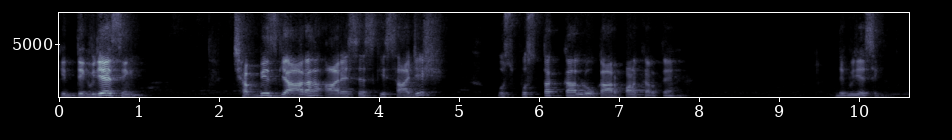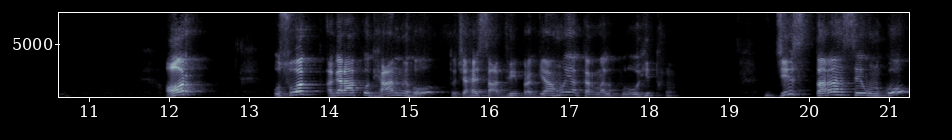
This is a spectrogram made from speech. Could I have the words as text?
कि दिग्विजय सिंह 26 ग्यारह आरएसएस की साजिश उस पुस्तक का लोकार्पण करते हैं। दिग्विजय सिंह। और उस वक्त अगर आपको ध्यान में हो तो चाहे साध्वी प्रज्ञा हो या कर्नल पुरोहित हो, जिस तरह से उनको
